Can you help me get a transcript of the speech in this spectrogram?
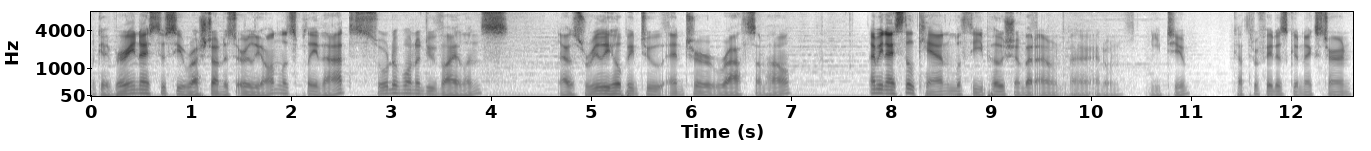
Okay, very nice to see Rushdown is early on. Let's play that. Sort of want to do Violence. I was really hoping to enter Wrath somehow. I mean, I still can with the potion, but I don't I don't need to. Cut Through Fate is good next turn.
